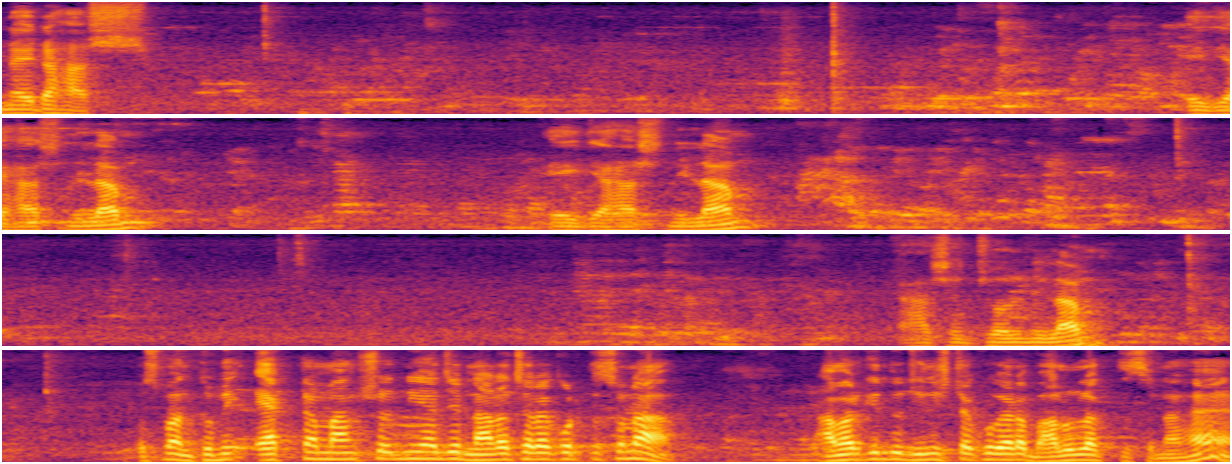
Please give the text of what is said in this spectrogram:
না, এটা হাঁস। এই যে হাঁস নিলাম। এই যে হাঁস নিলাম। হাঁসের ঝোল নিলাম। ওসমান, তুমি একটা মাংস নিয়ে যে নাড়াচাড়া করতেছো না, আমার কিন্তু জিনিসটা খুব একটা ভালো লাগতেছে না হ্যাঁ?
